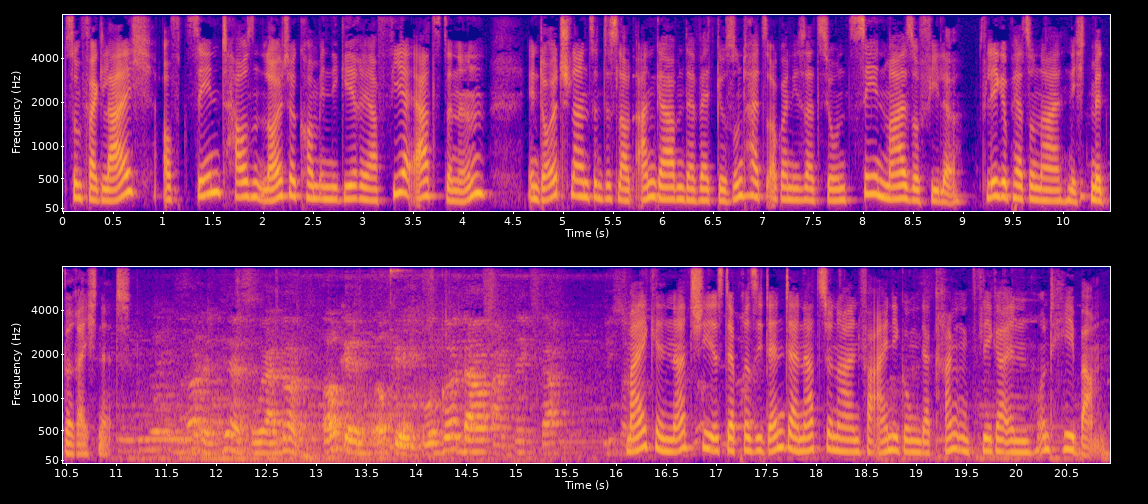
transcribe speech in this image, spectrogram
Zum Vergleich, auf 10.000 Leute kommen in Nigeria vier Ärztinnen. In Deutschland sind es laut Angaben der Weltgesundheitsorganisation zehnmal so viele. Pflegepersonal nicht mitberechnet. Michael Natschi ist der Präsident der Nationalen Vereinigung der Krankenpflegerinnen und Hebammen.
